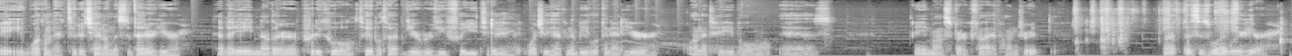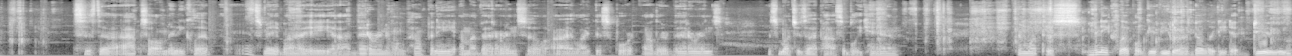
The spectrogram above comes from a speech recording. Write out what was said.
Hey, welcome back to the channel, Mr. Vetter here. Have another pretty cool tabletop gear review for you today. What you happen to be looking at here on the table is a Mossberg 500, but this is why we're here. This is the Opsol mini clip. It's made by a uh, veteran-owned company. I'm a veteran, so I like to support other veterans as much as I possibly can. And what this mini clip will give you the ability to do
